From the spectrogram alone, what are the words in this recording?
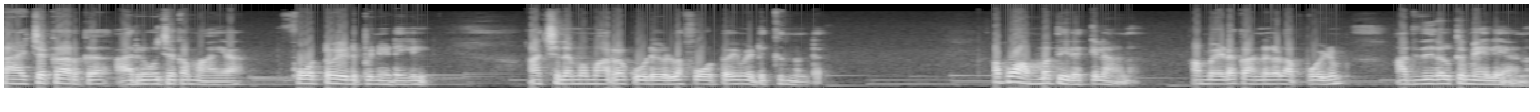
കാഴ്ചക്കാർക്ക് അരോചകമായ ഫോട്ടോ എടുപ്പിനിടയിൽ അച്ഛനമ്മമാരുടെ കൂടെയുള്ള ഫോട്ടോയും എടുക്കുന്നുണ്ട്. അപ്പോൾ അമ്മ തിരക്കിലാണ്. അമ്മയുടെ കണ്ണുകൾ അപ്പോഴും അതിഥികൾക്ക് മേലെയാണ്.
